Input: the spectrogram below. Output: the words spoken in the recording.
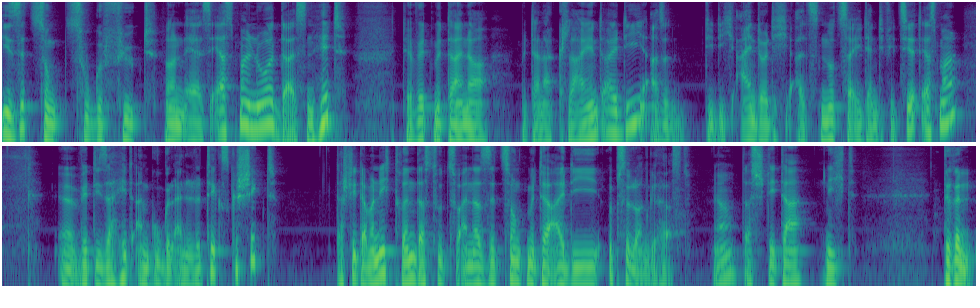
die Sitzung zugefügt, sondern er ist erstmal nur, da ist ein Hit, der wird mit deiner, mit deiner Client-ID, also die dich eindeutig als Nutzer identifiziert erstmal, äh, wird dieser Hit an Google Analytics geschickt. Da steht aber nicht drin, dass du zu einer Sitzung mit der ID Y gehörst. Ja, das steht da nicht drin.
